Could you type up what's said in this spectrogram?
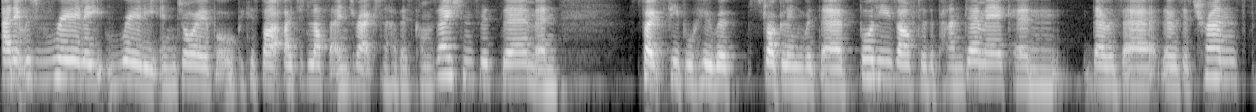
and it was really really enjoyable because I, I just love that interaction i had those conversations with them and spoke to people who were struggling with their bodies after the pandemic and there was a there was a trans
